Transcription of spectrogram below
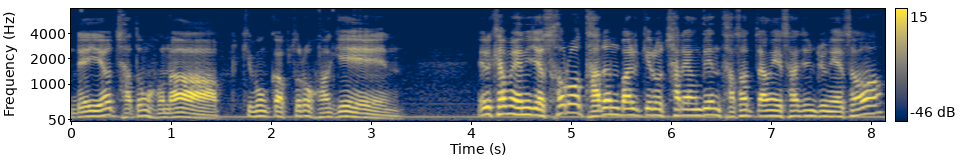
레이어 자동 혼합 기본값으로 확인 이렇게 하면 이제 서로 다른 밝기로 촬영된 다섯 장의 사진 중에서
